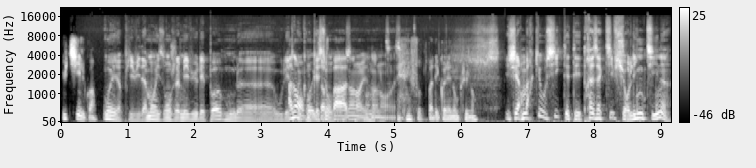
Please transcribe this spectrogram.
utile quoi. Oui, et puis évidemment, ils n'ont jamais vu les pommes ou, le, ou les ah trucs non, en question. Pas, non, non, non, non, il faut pas déconner non plus, non. J'ai remarqué aussi que tu étais très actif sur LinkedIn,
